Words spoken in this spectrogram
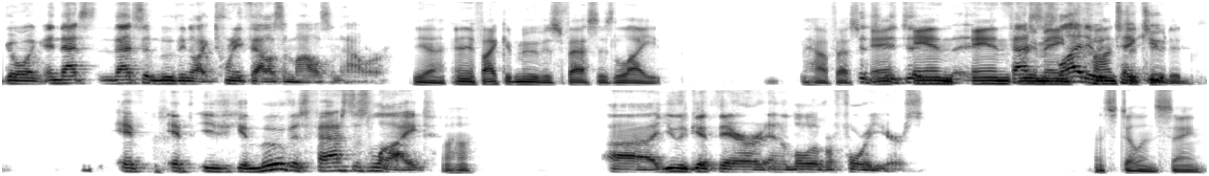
Going, and that's that's it moving like twenty thousand miles an hour. Yeah, and if I could move as fast as light, how fast? It's- and it's a- and, and fast as remain light, it would take you- If if if you can move as fast as light, Uh-huh. uh, you would get there in a little over four years. That's still insane.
